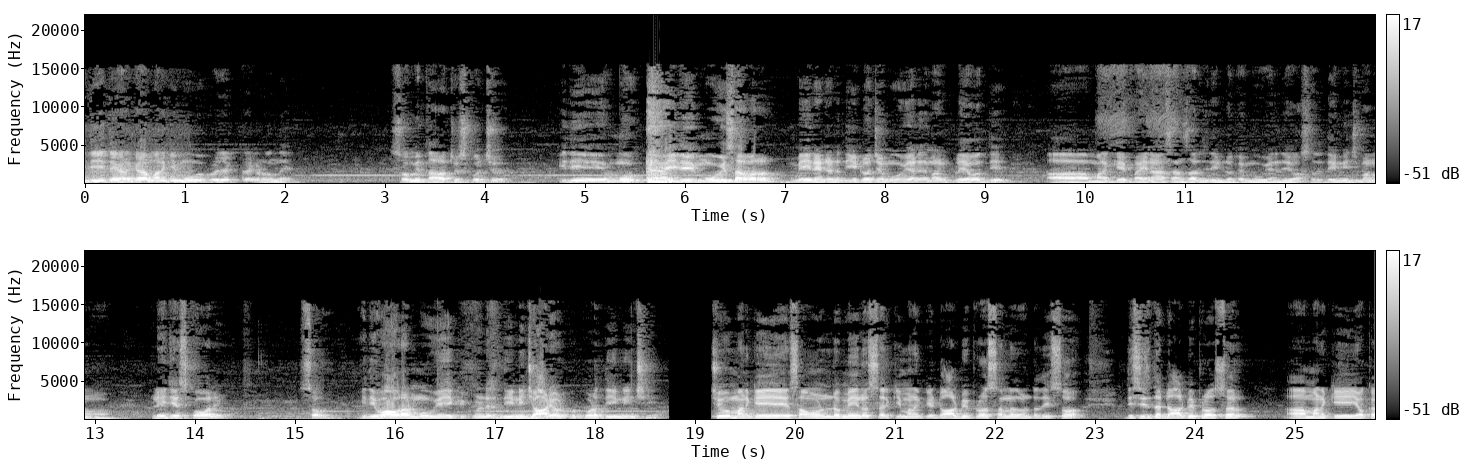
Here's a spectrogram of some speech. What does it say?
ఇది అయితే కనుక మనకి మూవీ ప్రొజెక్టర్ ఇక్కడ ఉంది. సో మీరు తర్వాత చూసుకోవచ్చు. ఇది మూ ఇది మూవీ సర్వర్ మెయిన్ ఏంటంటే దీంట్లో వచ్చే మూవీ అనేది మనకి ప్లే అవుద్ది. మనకి పైన సెన్సార్ దీంట్లోకి మూవీ అనేది వస్తుంది. దీని నుంచి మనం ప్లే చేసుకోవాలి. సో ఇది ఓవరాల్ మూవీ ఎక్విప్మెంట్ అయితే దీని నుంచి ఆడియో అవుట్పుట్ కూడా దీని నుంచి. మనకి సౌండ్ మెయిన్ వచ్చేసరికి మనకి డాల్బీ ప్రాసెసర్ అనేది ఉంటుంది. So this is the Dolby processor మనకి ఒక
